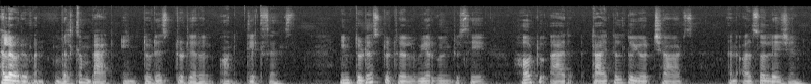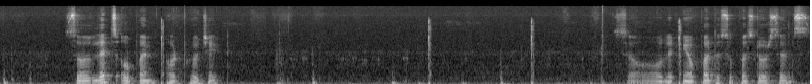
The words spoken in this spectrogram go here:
Hello everyone, welcome back in today's tutorial on Qlik Sense. In today's tutorial we are going to see how to add title to your charts and also legend. So let's open our project. So let me open the Superstore Sales,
